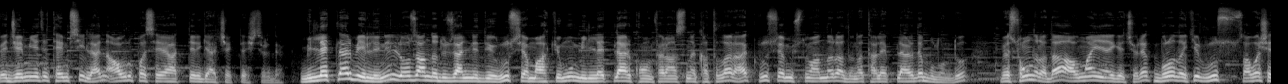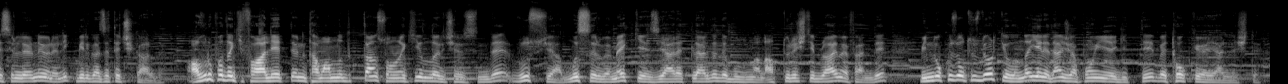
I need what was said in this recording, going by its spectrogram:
ve cemiyeti temsilen Avrupa seyahatleri gerçekleştirdi. Milletler Birliği'nin Lozan'da düzenlediği Rusya Mahkumu Milletler Konferansı'na katılarak Rusya Müslümanları adına taleplerde bulundu ve sonra da Almanya'ya geçerek buradaki Rus savaş esirlerine yönelik bir gazete çıkardı. Avrupa'daki faaliyetlerini tamamladıktan sonraki yıllar içerisinde Rusya, Mısır ve Mekke'ye ziyaretlerde de bulunan Abdüreşit İbrahim Efendi 1934 yılında yeniden Japonya'ya gitti ve Tokyo'ya yerleşti.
